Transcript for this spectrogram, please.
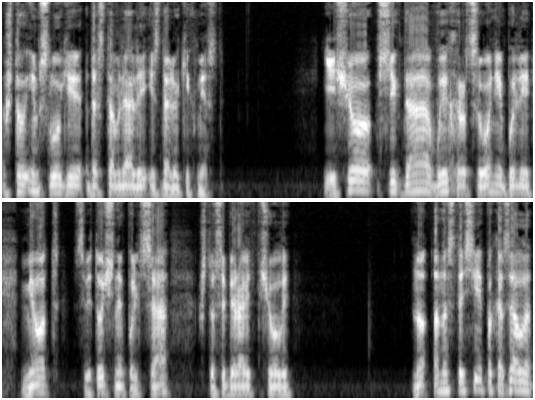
что им слуги доставляли из далеких мест. Еще всегда в их рационе были мед, цветочная пыльца, что собирают пчелы. Но Анастасия показала,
